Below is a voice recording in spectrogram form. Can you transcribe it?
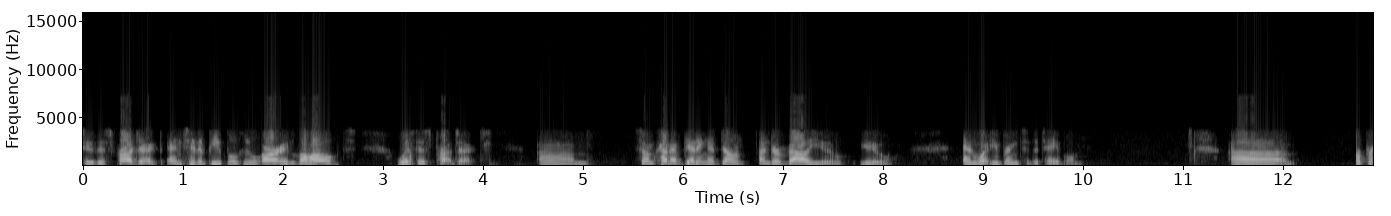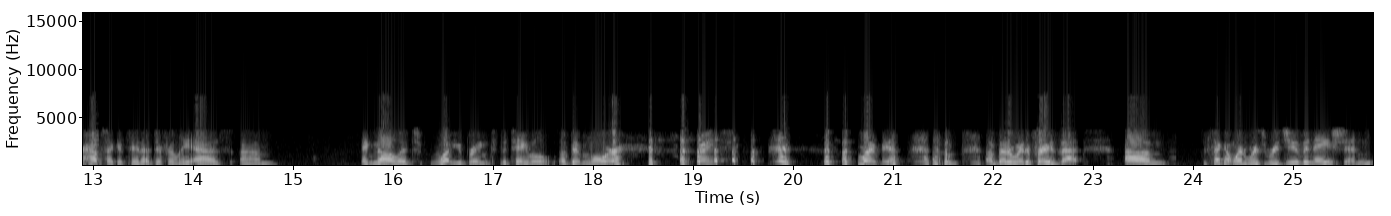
to this project, and to the people who are involved with this project. Um, so I'm kind of getting a don't undervalue you and what you bring to the table. Uh, or perhaps I could say that differently as um, acknowledge what you bring to the table a bit more. right. Might be a, a, better way to phrase that. Um, the second word was rejuvenation.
